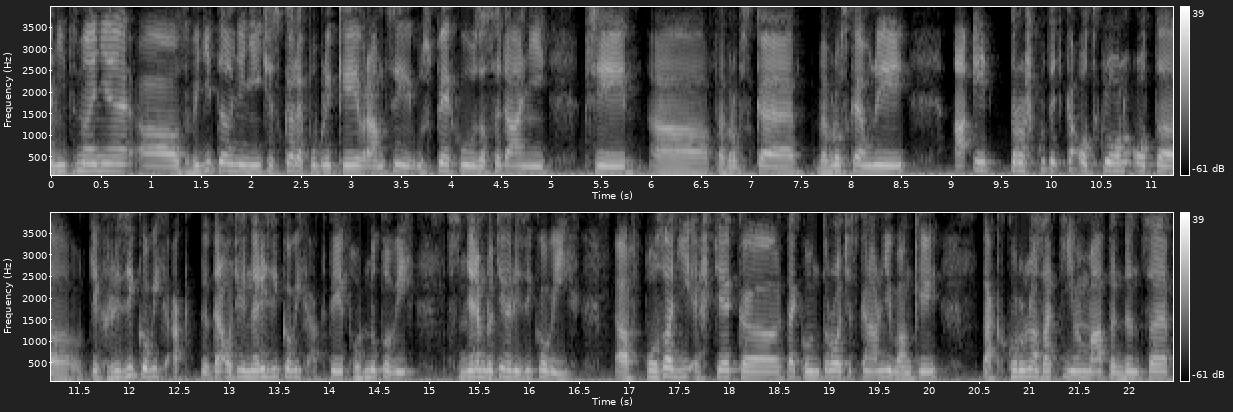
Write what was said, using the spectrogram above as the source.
nicméně zviditelnění České republiky v rámci úspěchu zasedání při v Evropské, v Evropské unii a i trošku teďka odklon od těch rizikových aktiv, teda od těch nerizikových aktiv, hodnotových, směrem do těch rizikových, v pozadí ještě k té kontrole České národní banky, tak koruna zatím má tendence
